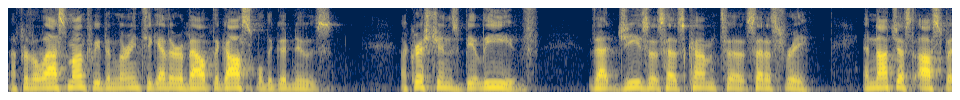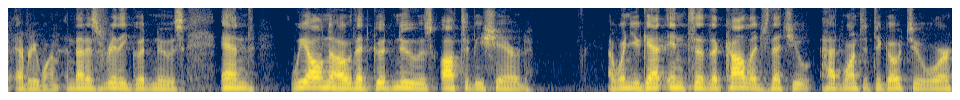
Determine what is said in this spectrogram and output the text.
Uh, for the last month, we've been learning together about the gospel, the good news. Uh, Christians believe that Jesus has come to set us free, and not just us, but everyone. And that is really good news. And we all know that good news ought to be shared. Uh, when you get into the college that you had wanted to go to, or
